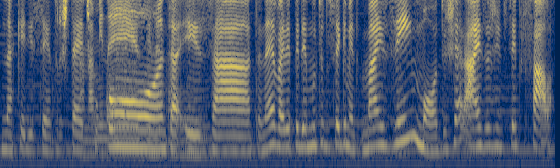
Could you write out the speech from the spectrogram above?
naquele centro estético né, conta, né, exato, né? Vai depender muito do segmento. Mas em modos gerais a gente sempre fala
